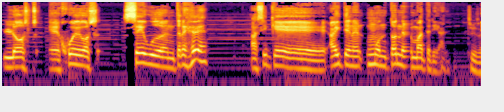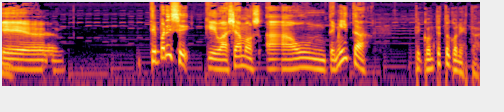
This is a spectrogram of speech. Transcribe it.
los eh, juegos pseudo en 3D. Así que ahí tienen un montón de material. ¿Te parece que vayamos a un temita? Te contesto con esta.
